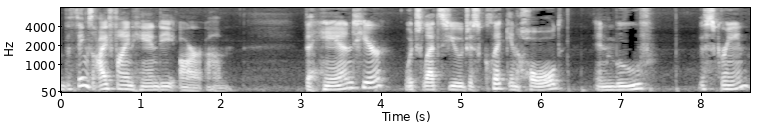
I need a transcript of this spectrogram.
the things I find handy are um, the hand here, which lets you just click and hold and move the screen.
